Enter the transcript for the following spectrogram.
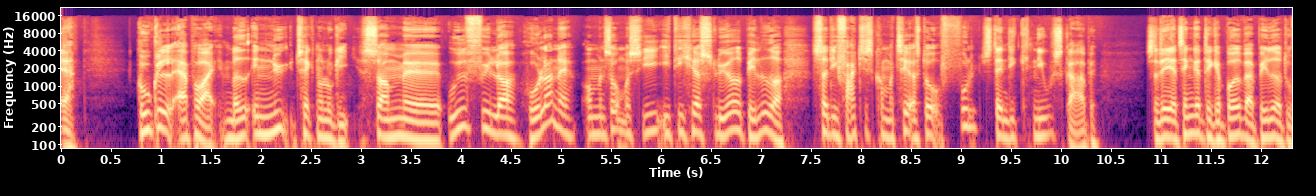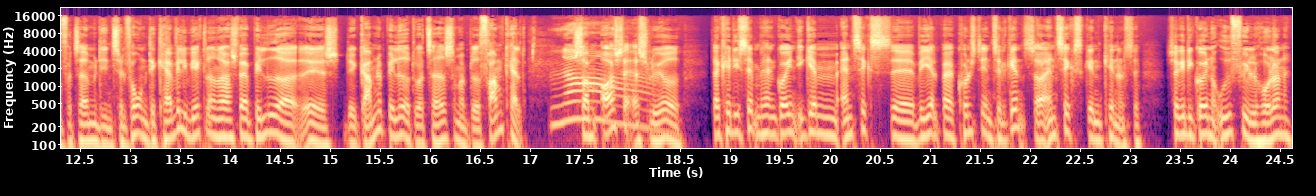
Ja. Google er på vej med en ny teknologi, som øh, udfylder hullerne, om man så må sige, i de her slørede billeder, så de faktisk kommer til at stå fuldstændig knivskarpe. Så det, jeg tænker, det kan både være billeder, du får taget med din telefon, det kan vel i virkeligheden også være billeder, øh, det gamle billeder, du har taget, som er blevet fremkaldt, Nå. som også er sløret. Der kan de simpelthen gå ind igennem ansigts, øh, ved hjælp af kunstig intelligens og ansigtsgenkendelse, så kan de gå ind og udfylde hullerne,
